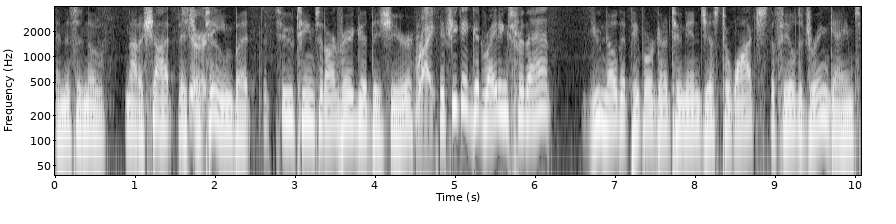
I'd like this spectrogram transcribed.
and this is no not a shot at Sure, your no. team, but the two teams that aren't very good this year. Right. If you get good ratings for that, you know that people are going to tune in just to watch the Field of Dream games.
